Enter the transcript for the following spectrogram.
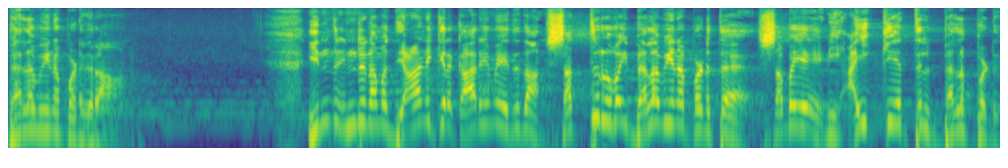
பலவீனப்படுகிறான். இன்று இன்று நம்ம தியானிக்கிற காரியமே இதுதான். சத்துருவை பலவீனப்படுத்த சபையே நீ ஐக்கியத்தில் பலப்படு.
